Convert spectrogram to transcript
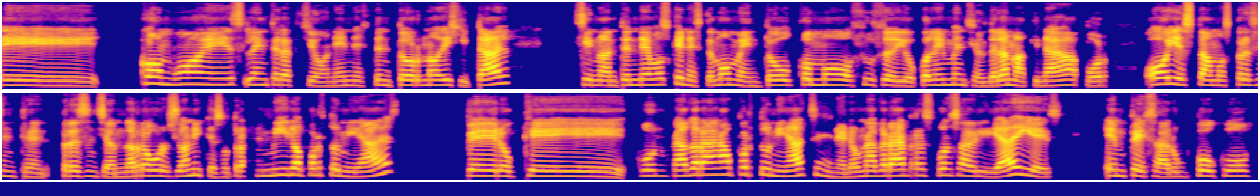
eh, cómo es la interacción en este entorno digital, si no entendemos que en este momento, como sucedió con la invención de la máquina de vapor, hoy estamos presenciando una revolución y que es otra mil oportunidades, pero que con una gran oportunidad se genera una gran responsabilidad y es empezar un poco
